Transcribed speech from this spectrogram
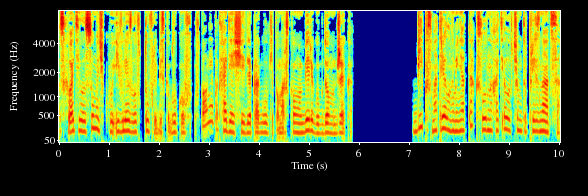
схватила сумочку и влезла в туфли без каблуков, вполне подходящие для прогулки по морскому берегу к дому Джека. Би посмотрела на меня так, словно хотела в чем-то признаться,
